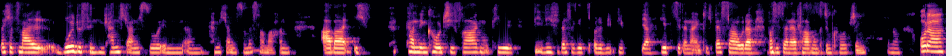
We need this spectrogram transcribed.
sag ich jetzt mal, Wohlbefinden kann ich gar nicht so in, ähm, kann ich gar nicht so messbar machen. Aber ich kann den Coach hier fragen, okay, wie, wie viel besser geht's oder wie, wie ja, geht's dir denn eigentlich besser oder was ist deine Erfahrung mit dem Coaching? Genau. Oder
